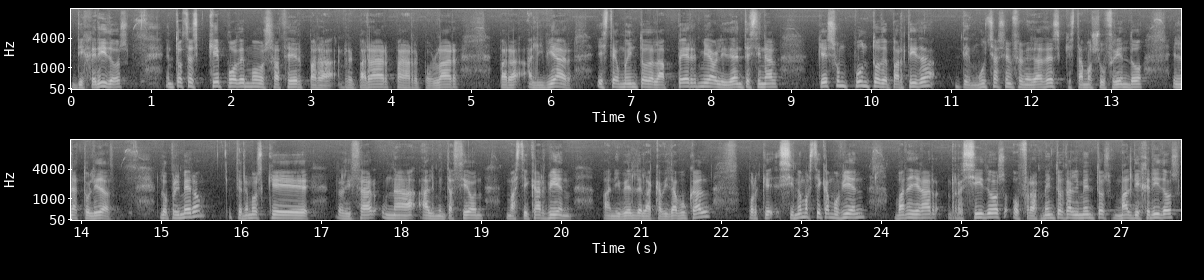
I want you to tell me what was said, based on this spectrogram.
digeridos. Entonces, ¿qué podemos hacer para reparar, para repoblar, para aliviar este aumento de la permeabilidad intestinal, que es un punto de partida de muchas enfermedades que estamos sufriendo en la actualidad? Lo primero, tenemos que realizar una alimentación, masticar bien a nivel de la cavidad bucal, porque si no masticamos bien van a llegar residuos o fragmentos de alimentos mal digeridos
